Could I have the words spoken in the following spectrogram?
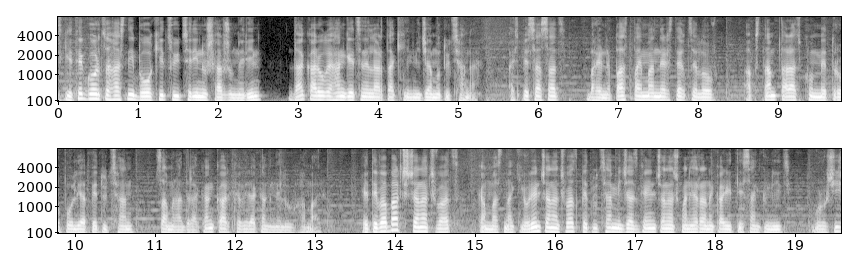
Իսկ եթե գործը հասնի բողոքի ցույցերին ու շարժումներին, դա կարող է հանգեցնել արտաքին միջամտությանը։ Այսպես ասած, բարենպաստ պայմաններ ստեղծելով ապստամ տարածքում մետրոպոլիա պետության համանդրական կարգը վերականգնելու համար։ Հետևաբար չճանաչված կամ մասնակիորեն ճանաչված պետության միջազգային ճանաչման հերանեկարի տեսանկյունից որոշիչ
